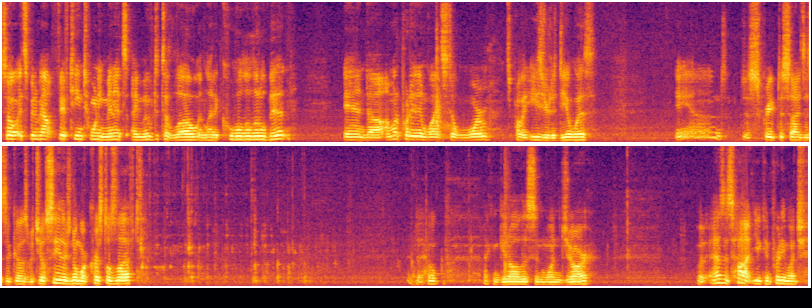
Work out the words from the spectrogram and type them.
So it's been about 15-20 minutes. I moved it to low and let it cool a little bit. And uh, I'm going to put it in while it's still warm. It's probably easier to deal with. And just scrape the sides as it goes. But you'll see there's no more crystals left. And I hope I can get all this in one jar. But as it's hot, you can pretty much,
